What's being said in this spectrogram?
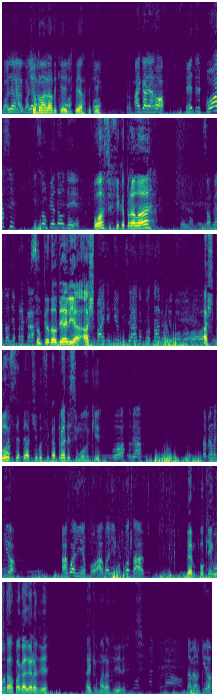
Olha a água, olha Deixa eu dar uma olhada aqui, Ó, de perto aqui. ó. Aí, galera, ó. Entre Posse e São Pedro da Aldeia. Posse fica pra lá, São Pedro da Aldeia pra cá. São Pedro da Aldeia ali. As, bike aqui, quiser água potável aqui, ó, ó, ó, as torres de Sepiatiba ficam atrás desse morro aqui. Ó, tá vendo? Tá vendo aqui, ó? Água limpa, ó. Água limpa, potável. Bebe um pouquinho, Poço. Gustavo, pra galera ver. Ai, que maravilha, gente. Tá vendo aqui, ó?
